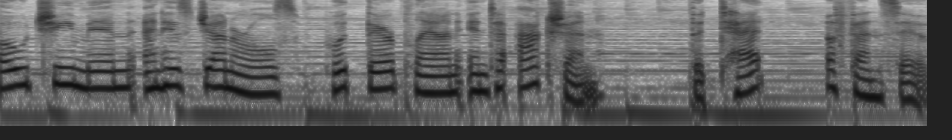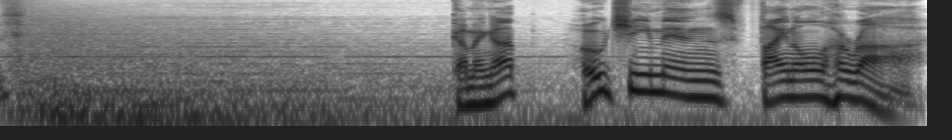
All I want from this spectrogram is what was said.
Ho Chi Minh and his generals put their plan into action the Tet Offensive. Coming up, Ho Chi Minh's final hurrah.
